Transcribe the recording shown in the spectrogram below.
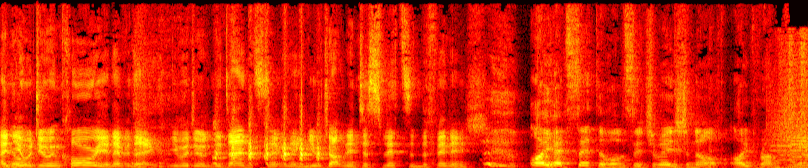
and know, you were doing Corey and everything. You were doing the dance and everything. You were dropping into splits in the finish. I had set the whole situation up. I prompted her.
